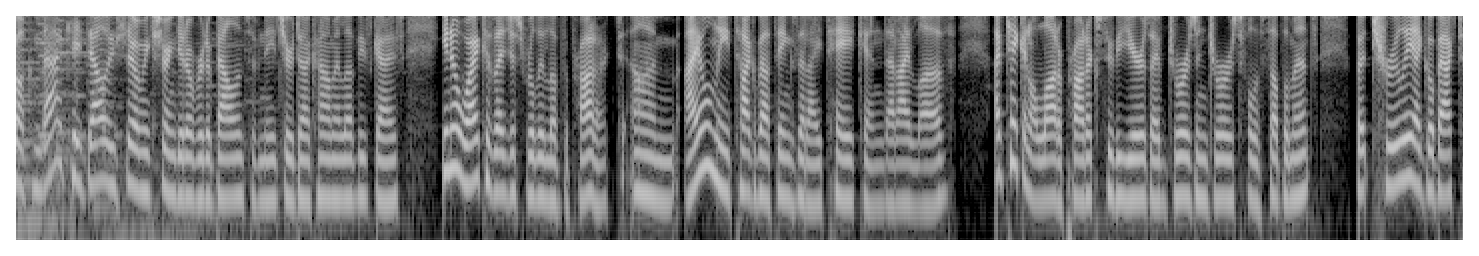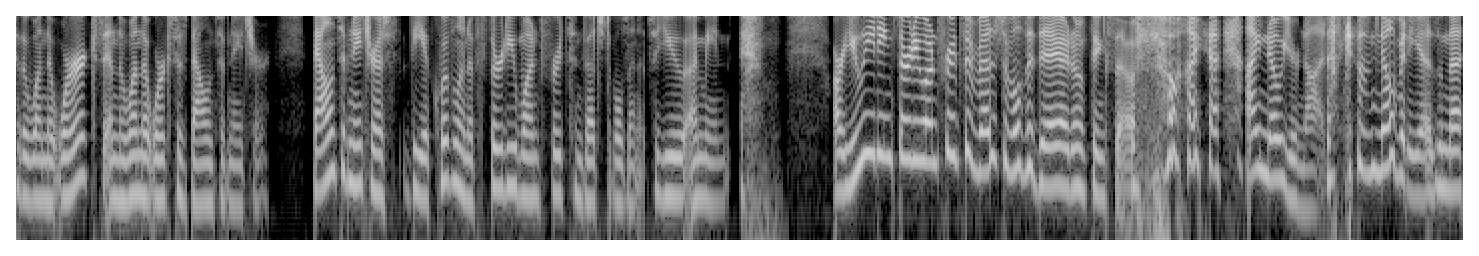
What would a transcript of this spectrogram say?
Welcome back. Hey, Dalley Show. Make sure and get over to balanceofnature.com. I love these guys. You know why? Because I just really love the product. Um, I only talk about things that I take and that I love. I've taken a lot of products through the years. I have drawers and drawers full of supplements, but truly I go back to the one that works, and the one that works is Balance of Nature. Balance of Nature has the equivalent of 31 fruits and vegetables in it. So you, I mean, Are you eating 31 fruits and vegetables a day? I don't think so. So I, I know you're not because nobody is. And the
